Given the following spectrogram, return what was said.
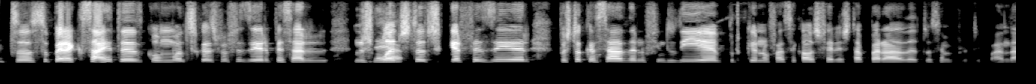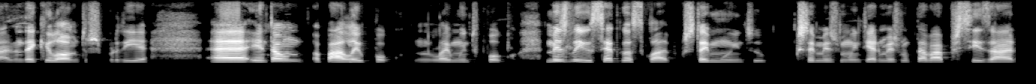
Estou super excited, com um monte de coisas para fazer, pensar nos Yeah. planos todos que quero fazer. Depois estou cansada no fim do dia porque eu não faço aquelas férias de estar parada, estou sempre tipo, a andar, andei quilómetros por dia. Ah, então, opá, leio pouco, leio muito pouco. Mas li o Sad Ghost Club, gostei muito, gostei mesmo muito, e era mesmo o que estava a precisar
